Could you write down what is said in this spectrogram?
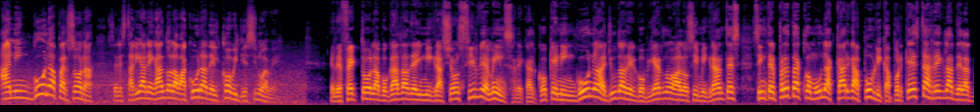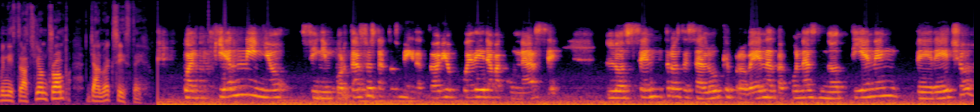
a ninguna persona se le estaría negando la vacuna del COVID-19. En efecto, la abogada de inmigración Silvia Mins recalcó que ninguna ayuda del gobierno a los inmigrantes se interpreta como una carga pública porque esta regla de la administración Trump ya no existe. Cualquier niño, sin importar su estatus migratorio, puede ir a vacunarse. Los centros de salud que proveen las vacunas no tienen derecho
